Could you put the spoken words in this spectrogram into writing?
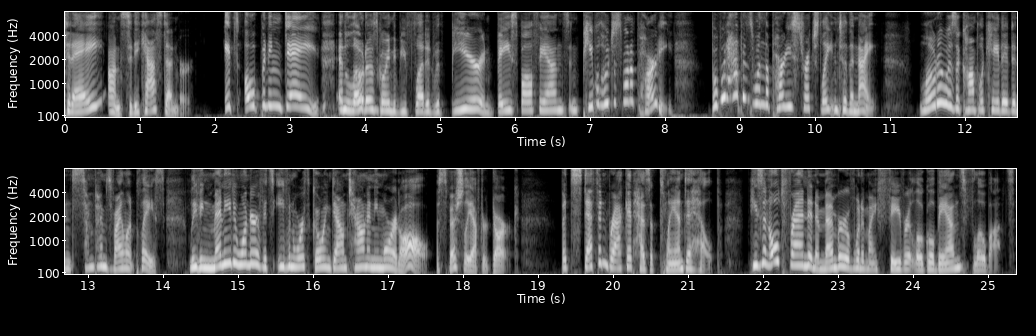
Today on CityCast Denver. It's opening day, and LoDo's going to be flooded with beer and baseball fans and people who just want to party. But what happens when the parties stretch late into the night? Lodo is a complicated and sometimes violent place, leaving many to wonder if it's even worth going downtown anymore at all, especially after dark. But Stephen Brackett has a plan to help. He's an old friend and a member of one of my favorite local bands, Flobots.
